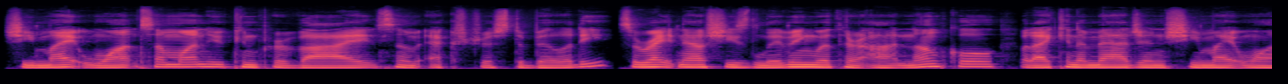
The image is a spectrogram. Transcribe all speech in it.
she might want someone who can provide some extra stability. So right now she's living with her aunt and uncle, but I can imagine she might want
